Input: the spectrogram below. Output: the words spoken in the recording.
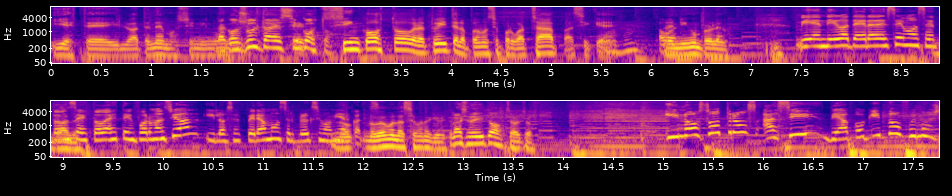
y, este, y lo atendemos sin ningún... La consulta es sin Eh, costo. Sin costo, gratuita, lo podemos hacer por WhatsApp, así que no hay bueno. ningún problema. Bien, Diego, te agradecemos entonces Dale. toda esta información y los esperamos el próximo No- miércoles. nos vemos la semana que viene. Gracias, Edito. Chao, chao. Y nosotros así, de a poquito, fuimos llegando.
